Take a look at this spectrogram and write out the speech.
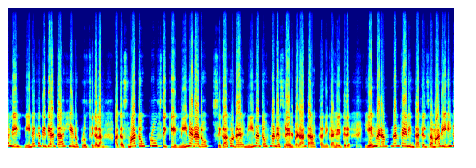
ಅಲ್ಲಿ ನೀನೇ ಕದಿದ್ಯಾ ಅಂತ ಏನು ಪ್ರೂಫ್ ಸಿಗಲ್ಲ ಅಕಸ್ಮಾತ್ ಪ್ರೂಫ್ ಸಿಕ್ಕಿ ನೀನೇನಾದ್ರು ಸಿಗಾಕೊಡ್ರೆ ನೀನಂತೂ ನನ್ನ ಹೆಸರು ಹೇಳ್ಬೇಡ ಅಂತ ಕನಿಕಾ ಹೇಳ್ತೀರಿ ಏನ್ ಮೇಡಮ್ ನನ್ ಕೈಲಿ ಇಂತ ಕೆಲಸ ಮಾಡಿ ಈಗ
